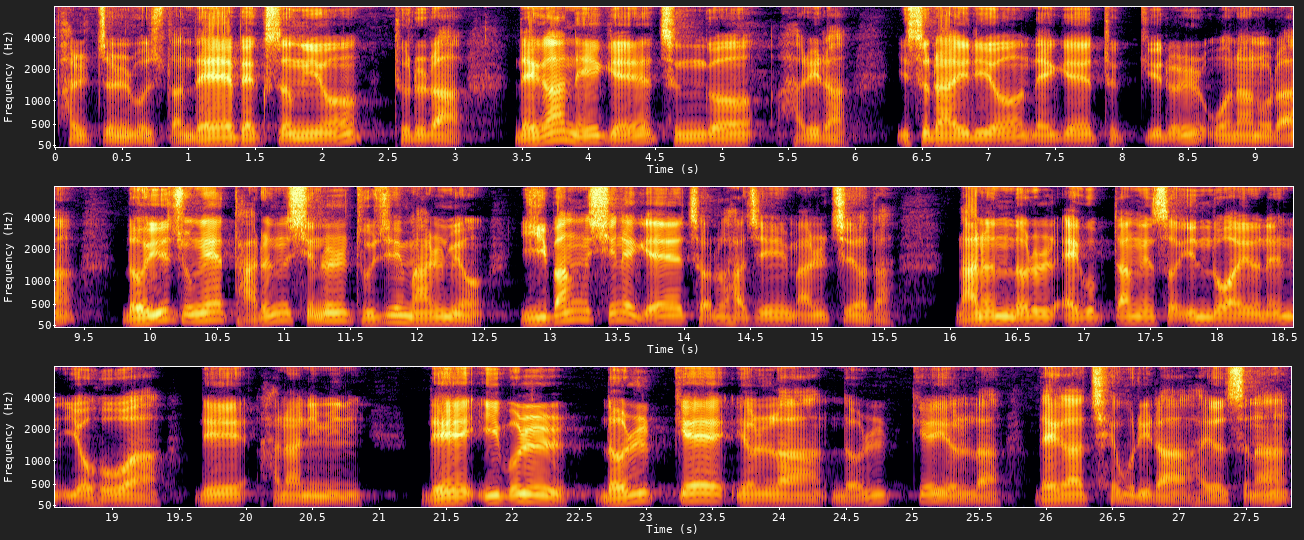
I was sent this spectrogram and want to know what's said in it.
8절 보십시다. 내 백성이여 들으라. 내가 내게 증거하리라. 이스라엘이여 내게 듣기를 원하노라. 너희 중에 다른 신을 두지 말며 이방 신에게 절하지 말지어다. 나는 너를 애굽 땅에서 인도하여 낸 여호와 내 하나님이니 내 입을 넓게 열라 넓게 열라 내가 채우리라 하였으나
